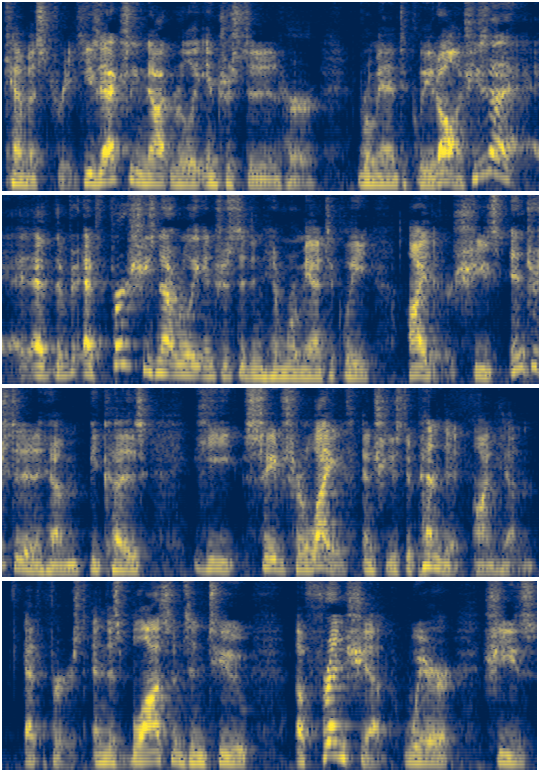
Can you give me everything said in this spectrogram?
chemistry. He's actually not really interested in her romantically at all. And she's not at the at first she's not really interested in him romantically either. She's interested in him because he saves her life and she's dependent on him at first. And this blossoms into a friendship where she's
